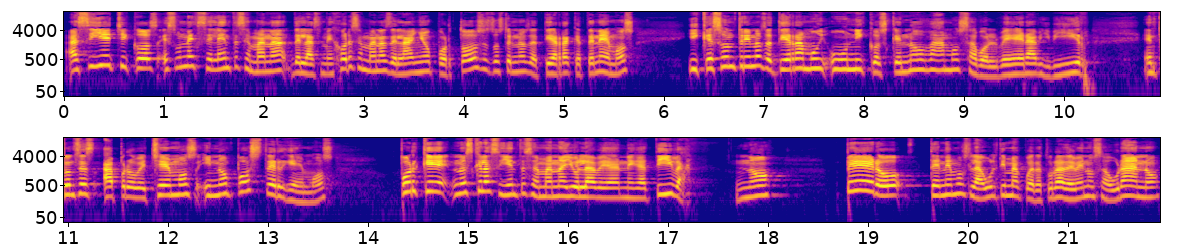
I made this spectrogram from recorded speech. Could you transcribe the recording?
Así es, chicos, es una excelente semana, de las mejores semanas del año por todos estos trinos de tierra que tenemos y que son trinos de tierra muy únicos que no vamos a volver a vivir. Entonces, aprovechemos y no posterguemos, porque no es que la siguiente semana yo la vea negativa, no, pero tenemos la última cuadratura de Venus a Urano,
